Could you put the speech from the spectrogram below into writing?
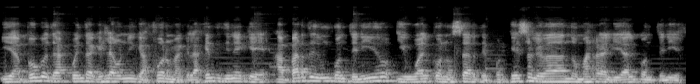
Y de a poco te das cuenta que es la única forma, que la gente tiene que, aparte de un contenido, igual conocerte, porque eso le va dando más realidad al contenido.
